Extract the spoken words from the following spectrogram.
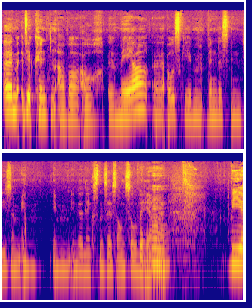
Ähm, wir könnten aber auch äh, mehr äh, ausgeben, wenn das in, diesem, im, im, in der nächsten Saison so wäre. Mhm. Wie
